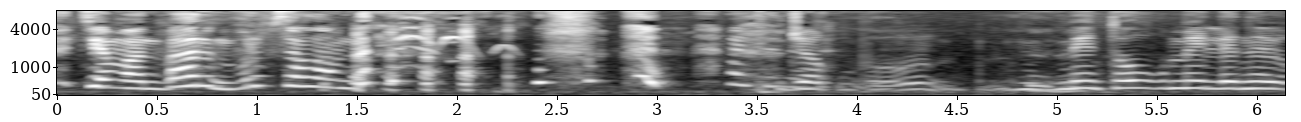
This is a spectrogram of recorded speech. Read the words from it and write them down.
теманын баарын буруп салам да жок мен толугу менен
